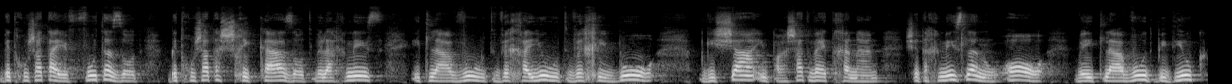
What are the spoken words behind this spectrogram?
בתחושת העייפות הזאת, בתחושת השחיקה הזאת, ולהכניס התלהבות וחיות וחיבור, פגישה עם פרשת ואת חנן, שתכניס לנו אור והתלהבות בדיוק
